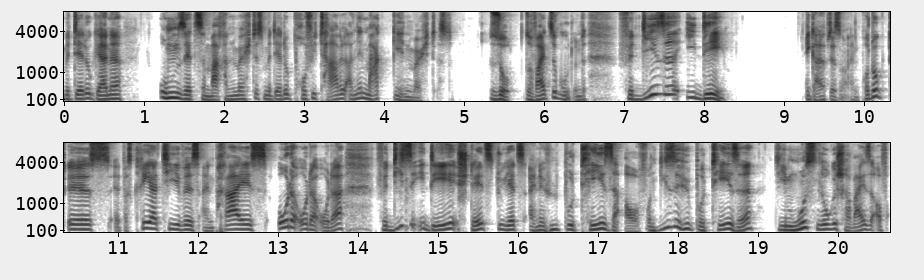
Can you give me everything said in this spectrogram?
mit der du gerne Umsätze machen möchtest, mit der du profitabel an den Markt gehen möchtest. So, soweit, so gut. Und für diese Idee, egal ob es jetzt ein Produkt ist, etwas Kreatives, ein Preis oder, oder, oder, für diese Idee stellst du jetzt eine Hypothese auf. Und diese Hypothese, die muss logischerweise auf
